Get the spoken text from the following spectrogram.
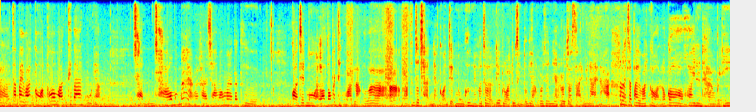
อจะไปวัดก่อนเพราะว่าวัดที่บ้านปูเนี่ยฉันเช้ามากๆนะคะเช้ามากๆก็คือ ก่อนเจ็ดโมงอะเราต้องไปถึงวัดละเพราะว่าอ่าพระท่านจะฉันเนี่ยก่อนเจ็ดโมงครึ่งเนี่ยเขาจะเรียบร้อยทุกสิ่งทุกอย่างเพราะฉะนั้นเนี่ยเราจะสายไม่ได้นะคะก็เลยจะไปวัดก่อนแล้วก็ค่อยเดินทางไปที่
